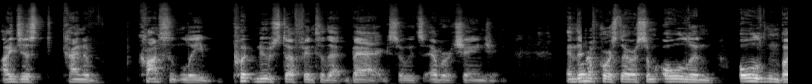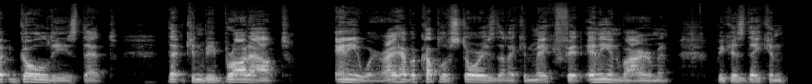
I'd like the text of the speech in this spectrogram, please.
I just kind of constantly put new stuff into that bag so it's ever changing. And then, of course, there are some olden, olden but goldies that that can be brought out anywhere. I have a couple of stories that I can make fit any environment because they can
